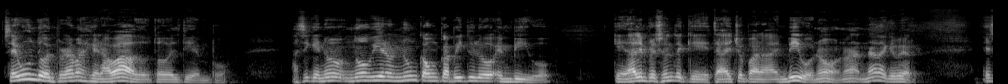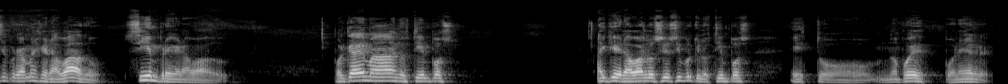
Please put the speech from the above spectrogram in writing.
Segundo, el programa es grabado todo el tiempo. Así que no, no vieron nunca un capítulo en vivo, que da la impresión de que está hecho para en vivo. No, nada, nada que ver. Ese programa es grabado, siempre grabado. Porque además los tiempos, hay que grabarlo sí o sí porque los tiempos, esto, no puedes poner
